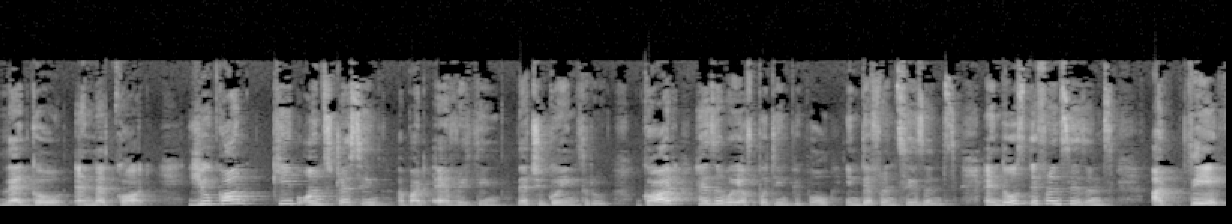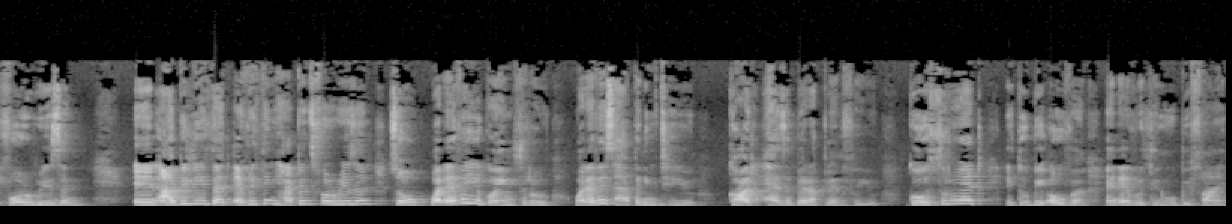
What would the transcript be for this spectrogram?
let go and let God. You can't keep on stressing about everything that you're going through. God has a way of putting people in different seasons, and those different seasons are there for a reason. And I believe that everything happens for a reason. So, whatever you're going through, whatever is happening to you, God has a better plan for you. Go through it, it will be over, and everything will be fine.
